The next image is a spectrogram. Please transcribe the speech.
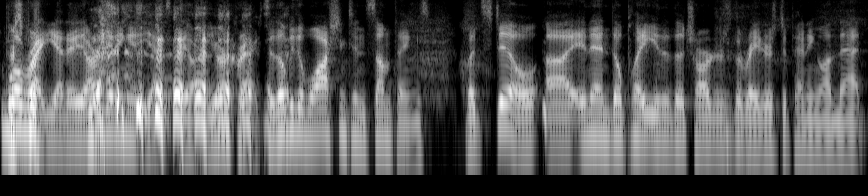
They're well, right, yeah, they are getting it. Yes, they are. You're correct. So they'll be the Washington somethings, but still, uh, and then they'll play either the Chargers, or the Raiders, depending on that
